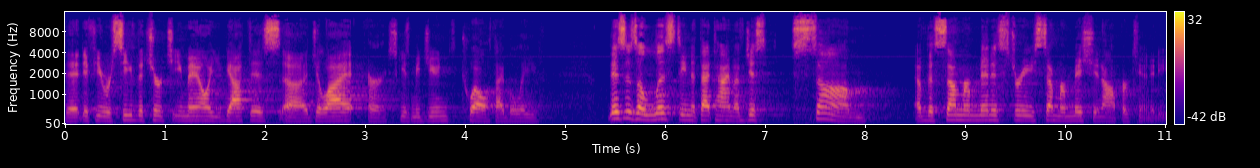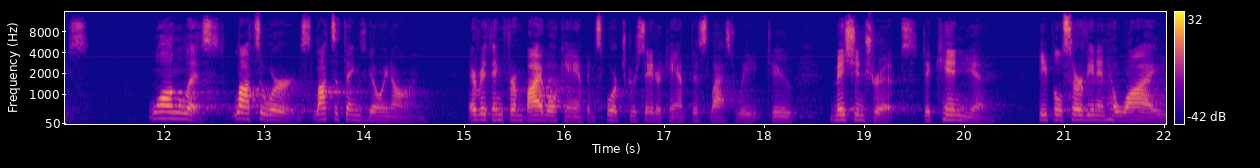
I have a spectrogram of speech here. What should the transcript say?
that if you received the church email, you got this uh, July, or excuse me, June 12th, I believe. This is a listing at that time of just some of the summer ministry, summer mission opportunities. Long list, lots of words, lots of things going on. Everything from Bible camp and Sports Crusader camp this last week to mission trips to Kenya, people serving in Hawaii,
